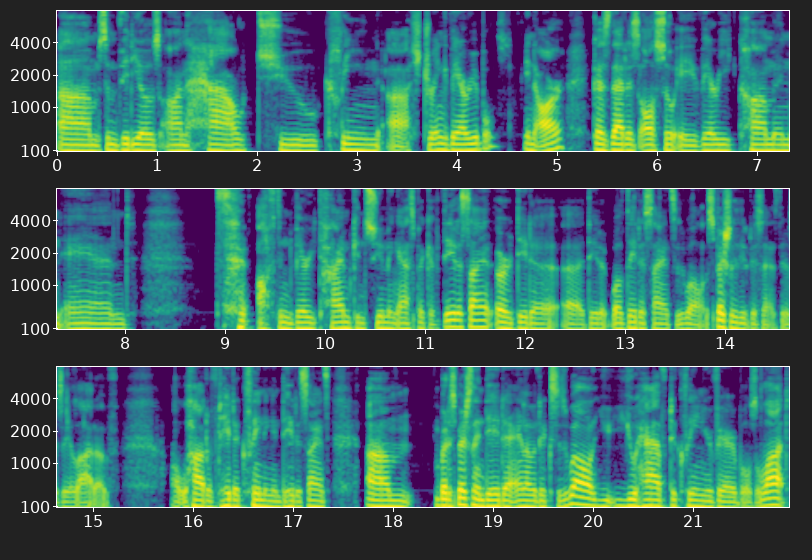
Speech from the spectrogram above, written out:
um, some videos on how to clean uh, string variables in R, because that is also a very common and often very time consuming aspect of data science or data uh, data well data science as well especially data science there's a lot of a lot of data cleaning in data science um, but especially in data analytics as well you you have to clean your variables a lot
